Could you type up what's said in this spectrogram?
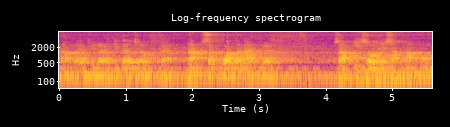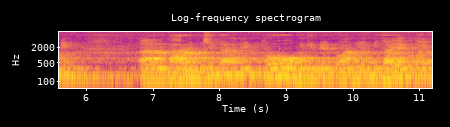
apa yang dilarang kita jauhkan. Nah, sekuat tenaga, sak isore sak mampu nih. Uh, baru kusindani oh mungkin biar anu ya hidayah itu kaya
